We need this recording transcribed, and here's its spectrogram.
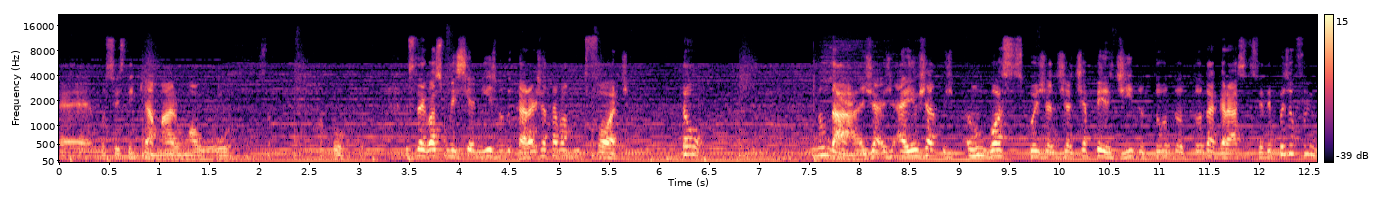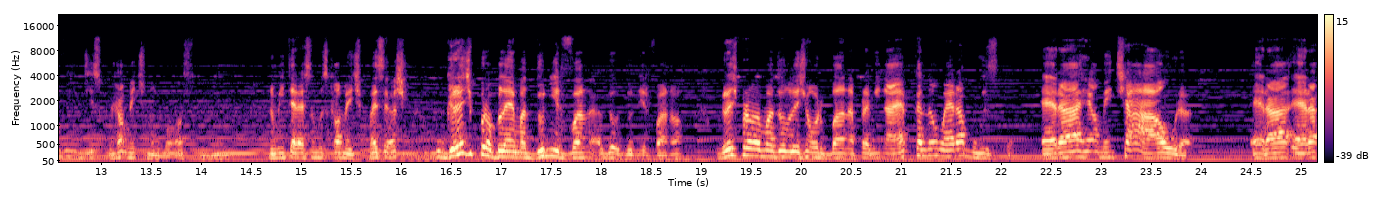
é, vocês têm que amar um ao outro. sabe? Esse negócio do messianismo do caralho já estava muito forte. Então, não dá. Já, aí eu já eu não gosto dessas coisas, já, já tinha perdido toda, toda a graça. Depois eu fui ouvir o disco, realmente não gosto, não, não me interessa musicalmente. Mas eu acho que o grande problema do Nirvana, do, do Nirvana, ó, o grande problema do Legião Urbana para mim na época não era a música, era realmente a aura. Era, era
